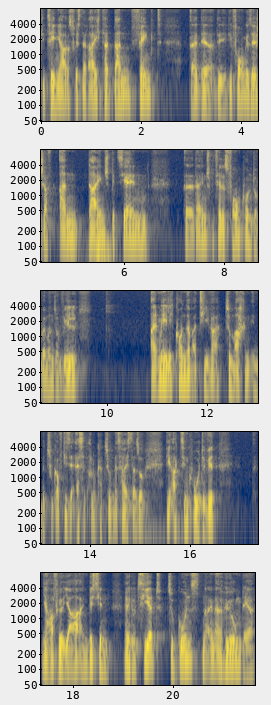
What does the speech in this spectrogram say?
die zehn Jahresfrist erreicht hat, dann fängt äh, der, die, die Fondsgesellschaft an, dein speziellen dein spezielles Fondskonto, wenn man so will, allmählich konservativer zu machen in Bezug auf diese Asset-Allokation. Das heißt also, die Aktienquote wird Jahr für Jahr ein bisschen reduziert zugunsten einer Erhöhung der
